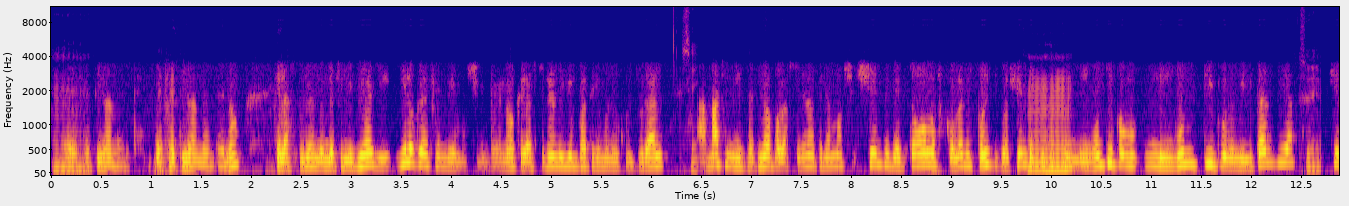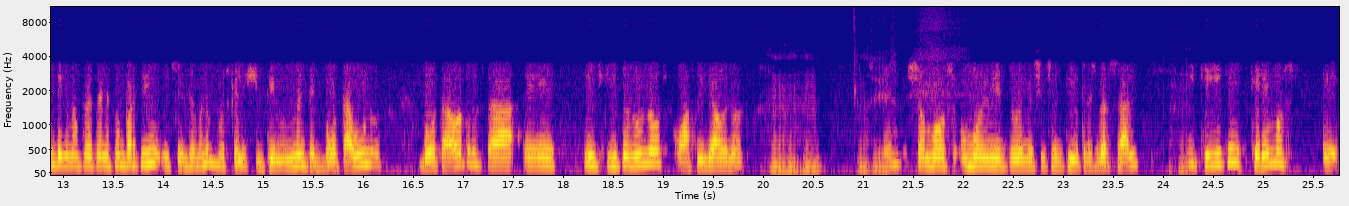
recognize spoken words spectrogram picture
Mm. efectivamente, efectivamente, ¿no? Que el asturiano, en definitiva, y, y es lo que defendemos siempre, ¿no? Que el asturiano es un patrimonio cultural. Además, en iniciativa por el asturiano tenemos gente de todos los colores políticos, gente que no tiene ningún tipo, ningún tipo de militancia, gente que no pertenece a un partido y gente, bueno, pues que legítimamente vota uno vota otro, está eh, inscrito en unos o afiliado en otros. ¿Eh? Somos un movimiento en ese sentido transversal y que queremos eh,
